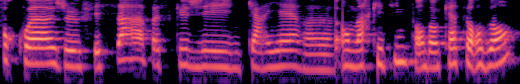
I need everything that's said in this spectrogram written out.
pourquoi je fais ça? Parce que j'ai une carrière en marketing pendant 14 ans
